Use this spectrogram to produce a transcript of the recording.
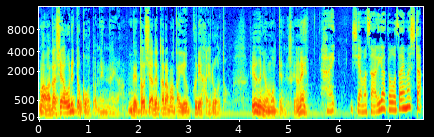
まあ、私は降りとこうと、年内は。で、年明けたらまたゆっくり入ろうというふうに思ってるんですけどね。はい。西山さんありがとうございました。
